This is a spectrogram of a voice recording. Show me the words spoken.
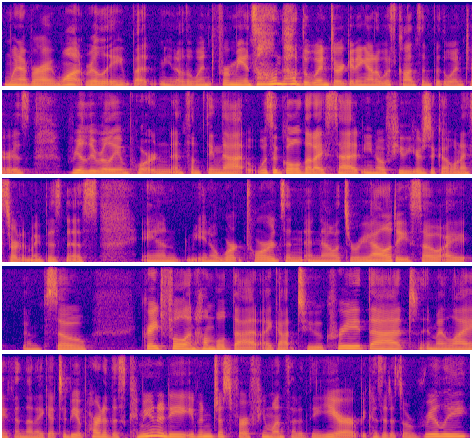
whenever I want, really. But you know, the wind for me, it's all about the winter. Getting out of Wisconsin for the winter is really, really important, and something that was a goal that I set, you know, a few years ago when I started my business, and you know, worked towards, and and now it's a reality. So I am so grateful and humbled that I got to create that in my life, and that I get to be a part of this community, even just for a few months out of the year, because it is a really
